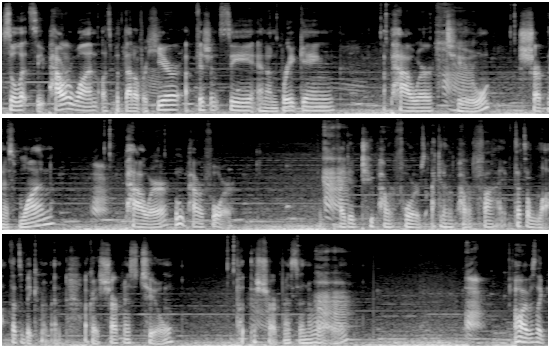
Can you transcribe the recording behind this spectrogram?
so let's see. Power one, let's put that over here. Efficiency and unbreaking. Power two. Sharpness one. Power, ooh, power four. If I did two power fours, I could have a power five. That's a lot. That's a big commitment. Okay, sharpness two. Put the sharpness in a row. Oh, I was like...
